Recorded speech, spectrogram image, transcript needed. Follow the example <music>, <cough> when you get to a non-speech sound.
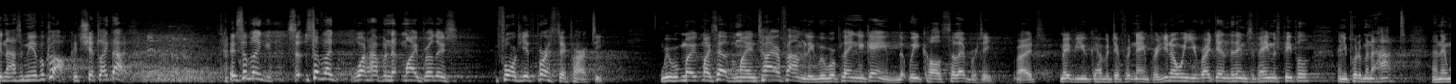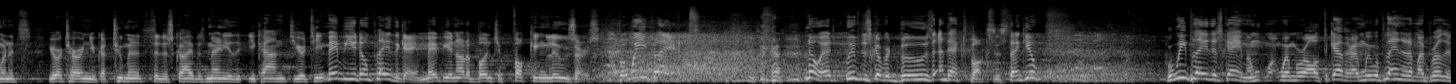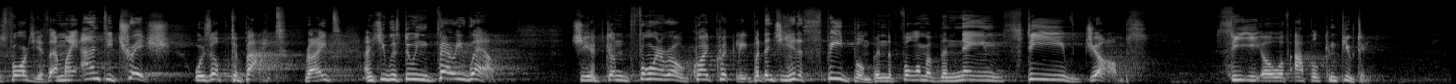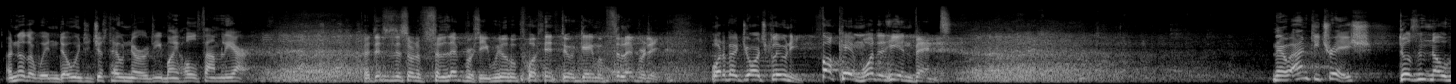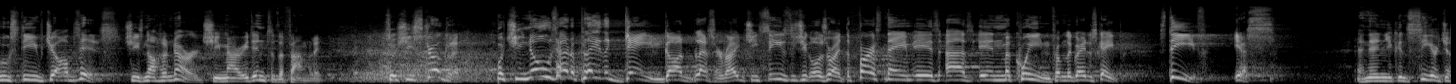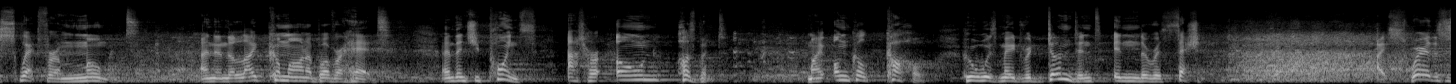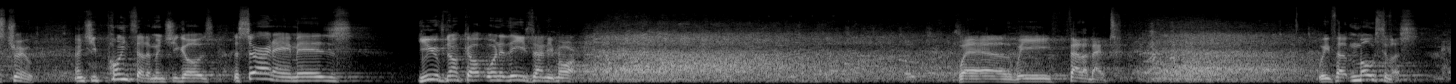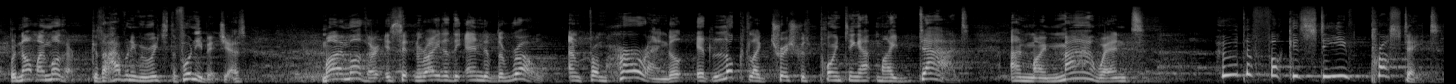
basic anatomy of a clock. It's shit like that. it's something, stuff like what happened at my brother's 40th birthday party. We were, my, myself and my entire family, we were playing a game that we call Celebrity, right? Maybe you have a different name for it. You know when you write down the names of famous people and you put them in a hat, and then when it's your turn, you've got two minutes to describe as many as you can to your team. Maybe you don't play the game. Maybe you're not a bunch of fucking losers. But we play it. <laughs> no, Ed, we've discovered booze and Xboxes. Thank you. But we play this game when we're all together, and we were playing it at my brother's 40th, and my Auntie Trish was up to bat, right? And she was doing very well. She had gone four in a row quite quickly, but then she hit a speed bump in the form of the name Steve Jobs, CEO of Apple Computing. Another window into just how nerdy my whole family are. <laughs> but this is the sort of celebrity we'll put into a game of celebrity. What about George Clooney? Fuck him, what did he invent? Now, Auntie Trish doesn't know who Steve Jobs is. She's not a nerd, she married into the family. So she's struggling but she knows how to play the game. God bless her, right? She sees that she goes, right, the first name is as in McQueen from The Great Escape. Steve, yes. And then you can see her just sweat for a moment. And then the light come on above her head. And then she points at her own husband, my Uncle Cahill, who was made redundant in the recession. I swear this is true. And she points at him and she goes, the surname is You've not got one of these anymore. <laughs> well, we fell about. We fell, most of us, but not my mother, because I haven't even reached the funny bit yet. My mother is sitting right at the end of the row, and from her angle, it looked like Trish was pointing at my dad. And my ma went, Who the fuck is Steve Prostate?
